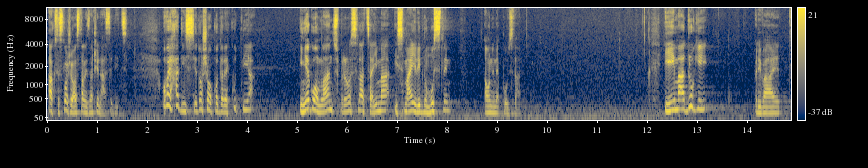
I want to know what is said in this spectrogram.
Ako se slože ostali, znači nasljednici. Ovaj hadis je došao kod Rekutnija i njegovom lancu prenosilaca ima Ismail ibn Muslim, a on je nepouzdan. I ima drugi rivajet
